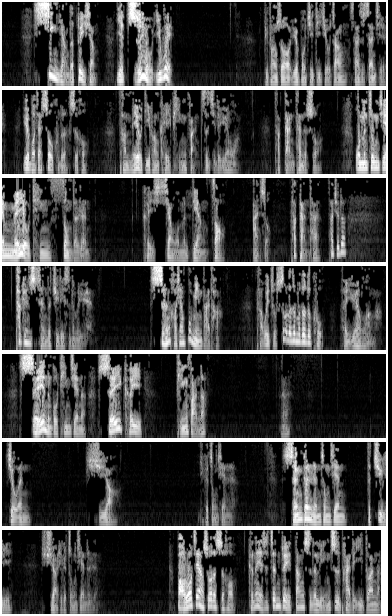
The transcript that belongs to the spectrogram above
信仰的对象也只有一位。比方说，约伯记第九章三十三节，约伯在受苦的时候，他没有地方可以平反自己的冤枉，他感叹地说：“我们中间没有听讼的人。”可以向我们两造按手，他感叹，他觉得他跟神的距离是那么远，神好像不明白他，他为主受了这么多的苦，很冤枉啊！谁能够听见呢？谁可以平反呢？啊，救恩需要一个中间人，神跟人中间的距离。需要一个中间的人。保罗这样说的时候，可能也是针对当时的灵智派的异端呢、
